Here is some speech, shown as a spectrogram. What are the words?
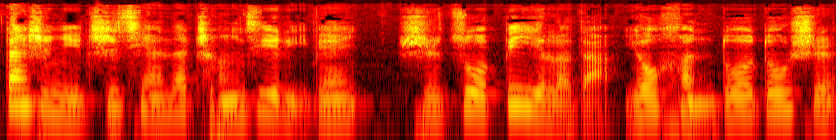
但是你之前的成绩里边是作弊了的，有很多都是。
